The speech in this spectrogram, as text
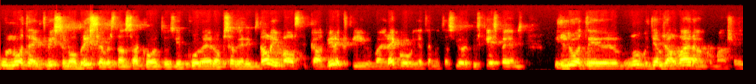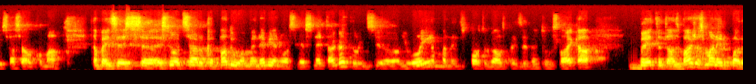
un noteikti visu no Briseles, tā sakot, uz jebkuru Eiropas Savienības dalību valsti, kā direktīvu vai regulu, ja tas juridiski iespējams. Ir ļoti, nu, diemžēl, vairākumā šajā sasaukumā. Tāpēc es, es ļoti ceru, ka padome nevienosies ne tagad, līdz jūlijam, līdz Portugāles prezidentūras laikā, Bet tās bažas man ir par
